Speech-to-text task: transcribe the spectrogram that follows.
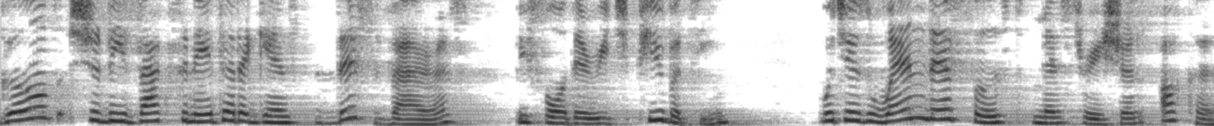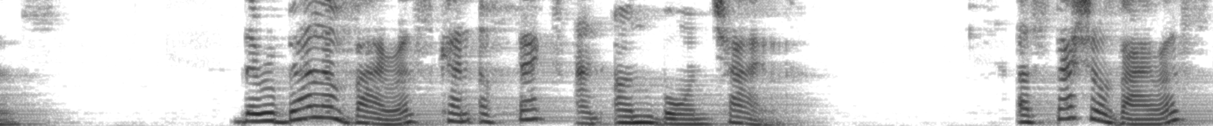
Girls should be vaccinated against this virus before they reach puberty which is when their first menstruation occurs. The rubella virus can affect an unborn child. A special virus,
